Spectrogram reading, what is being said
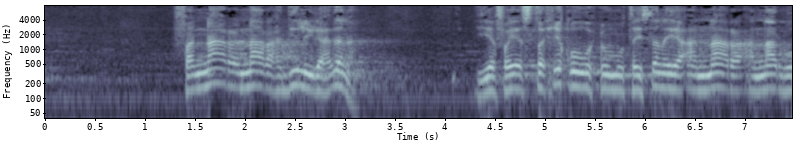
Fannaara naara haddii la yidhaahdana iyo fayastaxiqu wuxuu mutaysanayaa annaara annaar buu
